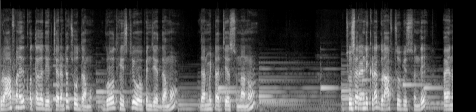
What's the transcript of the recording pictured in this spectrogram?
గ్రాఫ్ అనేది కొత్తగా చేర్చారంటే చూద్దాము. గ్రోత్ హిస్టరీ ఓపెన్ చేద్దాము. దాని మీద టచ్ చేస్తున్నాను. చూసారండి ఇక్కడ గ్రాఫ్ చూపిస్తుంది. పైన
